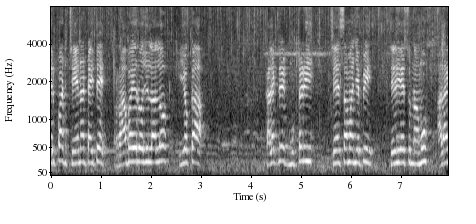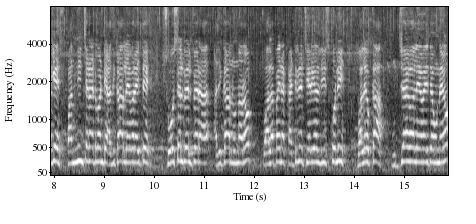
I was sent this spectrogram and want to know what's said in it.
ఏర్పాటు చేయనట్టయితే రాబోయే రోజులలో ఈ యొక్క కలెక్టరేట్ ముట్టడి చేస్తామని చెప్పి తెలియజేస్తున్నాము. అలాగే స్పందించినటువంటి అధికారులు ఎవరైతే సోషల్ వెల్ఫేర్ అధికారులు ఉన్నారో వాళ్ళపైన కఠిన చర్యలు తీసుకొని వాళ్ళ యొక్క ఉద్యోగాలు ఏవైతే ఉన్నాయో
